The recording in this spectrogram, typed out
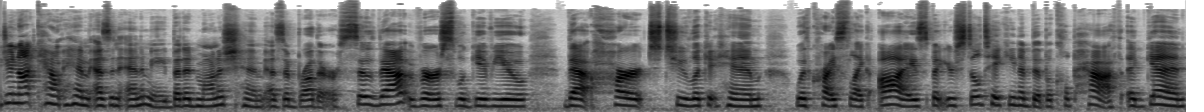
do not count him as an enemy, but admonish him as a brother. So that verse will give you that heart to look at him with Christ like eyes, but you're still taking a biblical path. Again,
